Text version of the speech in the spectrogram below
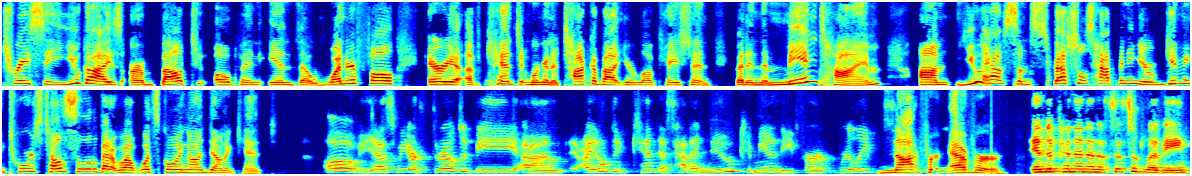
Tracy, you guys are about to open in the wonderful area of Kent, and we're going to talk about your location. But in the meantime, um, you have some specials happening. You're giving tours. Tell us a little bit about what's going on down in Kent. Oh, yes, we are thrilled to be. Um, I don't think Kent has had a new community for really not forever independent and assisted living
